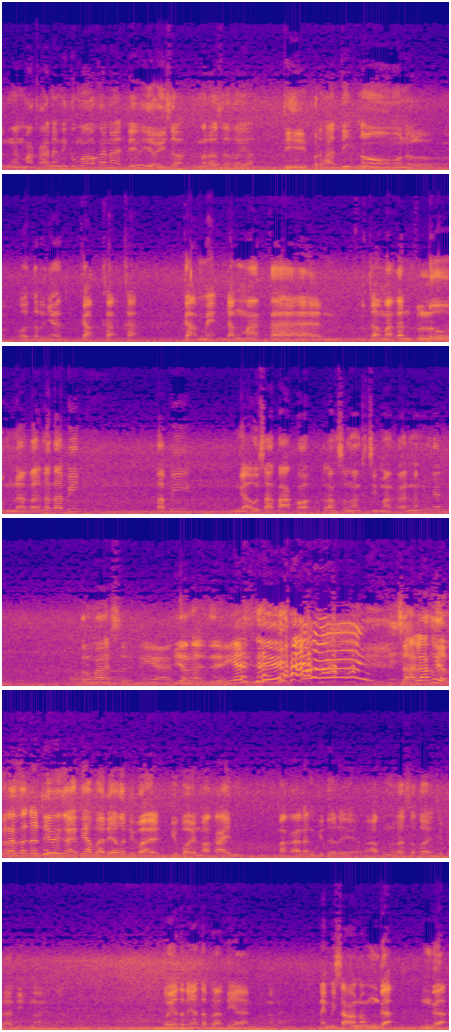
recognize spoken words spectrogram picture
dengan makanan itu mau kan ada ya iso ngerasa kayak diperhatikno ngono lho. Oh ternyata gak gak gak gak mek ndang makan udah makan belum. Nah karena tapi tapi nggak usah takut langsung ngasih makanan kan termasuk. iya iya nggak sih? iya sih. Soalnya aku yang ngerasa dewe kayak tiap hari aku dibawain dibawain makain makanan gitu deh aku ngerasa kayak diperhatiin no, ya. oh ya ternyata perhatian. ngono Nek misalnya enggak enggak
